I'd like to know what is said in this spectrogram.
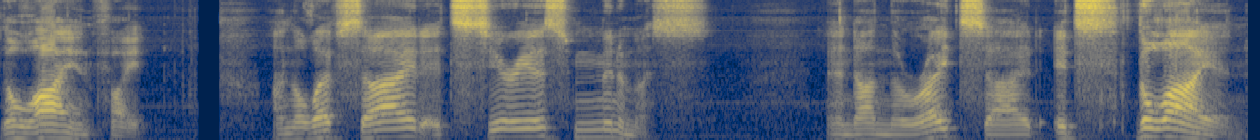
the lion fight. On the left side, it's Sirius Minimus. And on the right side, it's the lion.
